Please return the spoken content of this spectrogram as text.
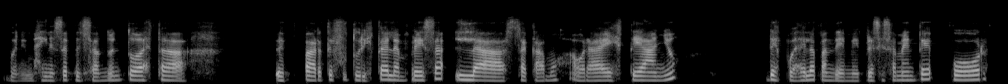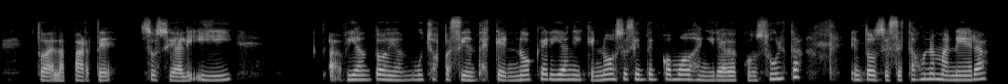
Bueno, imagínense pensando en toda esta parte futurista de la empresa la sacamos ahora este año, después de la pandemia, precisamente por toda la parte social y habían todavía muchos pacientes que no querían y que no se sienten cómodos en ir a la consulta. Entonces, esta es una manera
